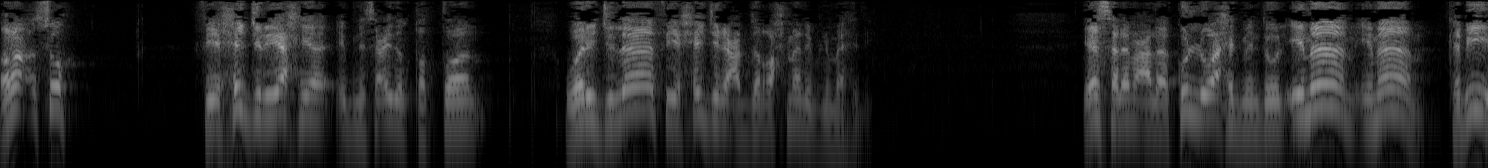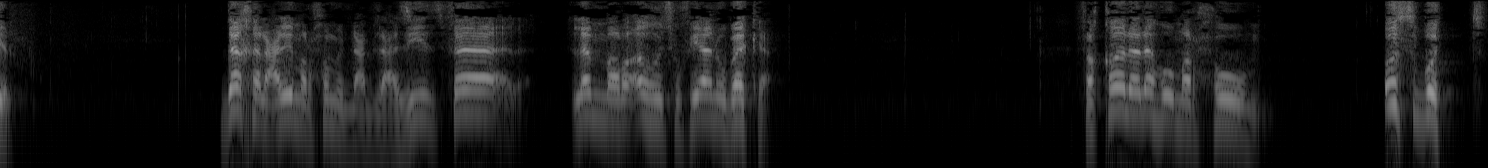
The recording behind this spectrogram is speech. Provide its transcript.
رأسه في حجر يحيى ابن سعيد القطان ورجلاه في حجر عبد الرحمن بن مهدي. يا سلام على كل واحد من دول. إمام إمام كبير. دخل عليه مرحوم ابن عبد العزيز فلما رآه سفيان بكى. فقال له مرحوم أثبت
